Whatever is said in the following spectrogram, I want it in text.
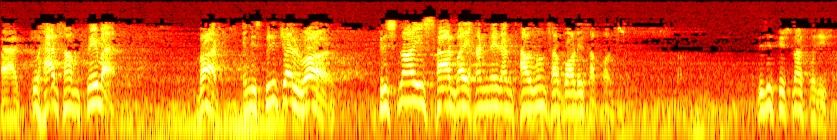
uh, to have some favor. But in the spiritual world, Krishna is served by hundreds and thousands of goddess of fortune. This is Krishna's position.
